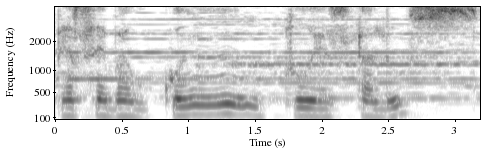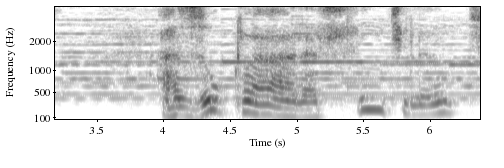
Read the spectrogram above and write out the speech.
Perceba o quanto esta luz, azul clara, cintilante,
